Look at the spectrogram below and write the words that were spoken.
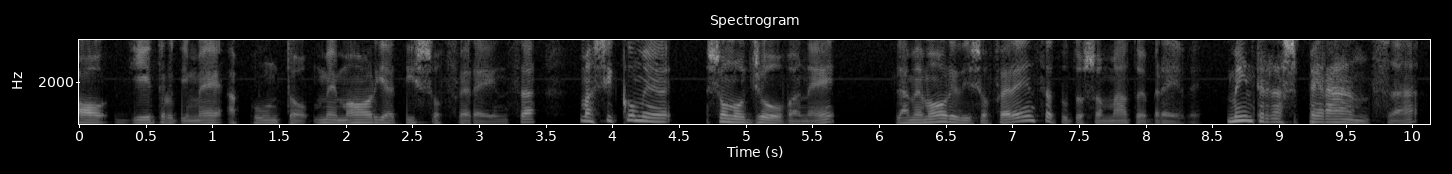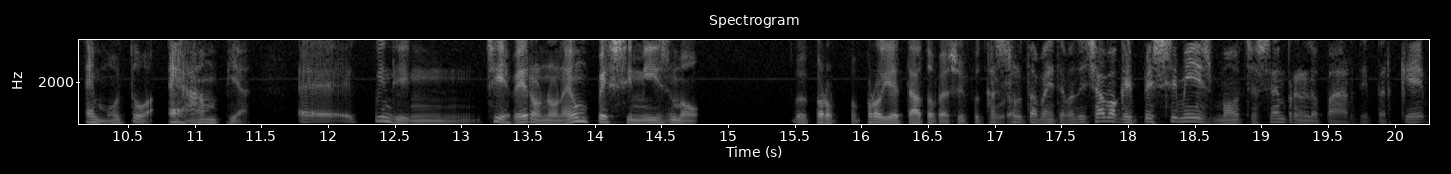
ho dietro di me appunto memoria di sofferenza, ma siccome sono giovane, la memoria di sofferenza tutto sommato è breve, mentre la speranza è molto è ampia. Eh, quindi mm, sì, è vero, non è un pessimismo eh, pro- proiettato verso il futuro. Assolutamente, ma diciamo che il pessimismo c'è sempre in Leopardi perché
